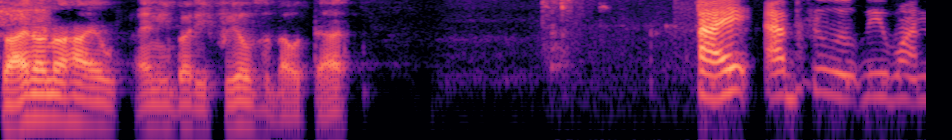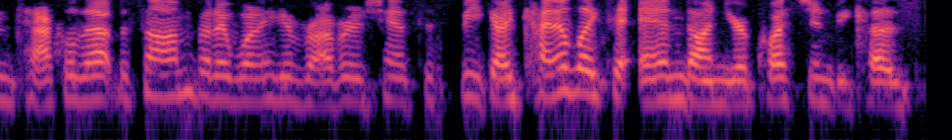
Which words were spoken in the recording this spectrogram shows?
So I don't know how anybody feels about that. I absolutely want to tackle that, Bassam, but I want to give Robert a chance to speak. I'd kind of like to end on your question because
